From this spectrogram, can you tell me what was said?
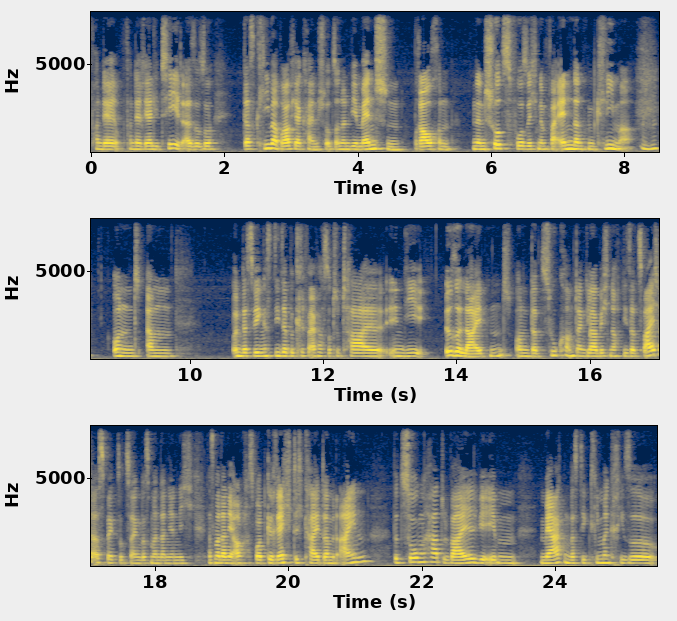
von, der, von der Realität. Also so, das Klima braucht ja keinen Schutz, sondern wir Menschen brauchen einen Schutz vor sich einem verändernden Klima. Mhm. Und ähm, und deswegen ist dieser Begriff einfach so total in die Irre leitend. Und dazu kommt dann, glaube ich, noch dieser zweite Aspekt sozusagen, dass man dann ja nicht, dass man dann ja auch das Wort Gerechtigkeit damit einbezogen hat, weil wir eben merken, dass die Klimakrise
